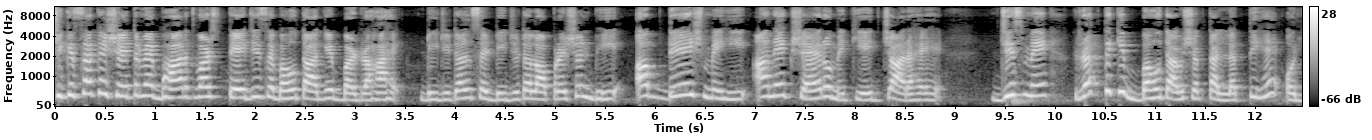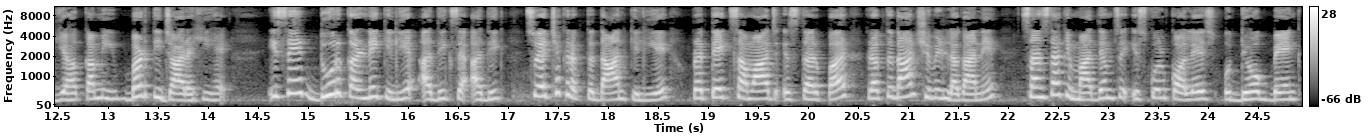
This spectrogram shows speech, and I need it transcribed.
के क्षेत्र में भारतवर्ष तेज़ी से बहुत आगे बढ़ रहा है। डिजिटल से डिजिटल ऑपरेशन भी अब देश में ही अनेक शहरों में किए जा रहे हैं, जिसमें रक्त की बहुत आवश्यकता लगती है और यह कमी बढ़ती जा रही है। इसे दूर करने के लिए अधिक से अधिक स्वैच्छिक रक्तदान के लिए प्रत्येक समाज स्तर पर रक्तदान शिविर लगाने, संस्था के माध्यम से स्कूल, कॉलेज, उद्योग, बैंक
